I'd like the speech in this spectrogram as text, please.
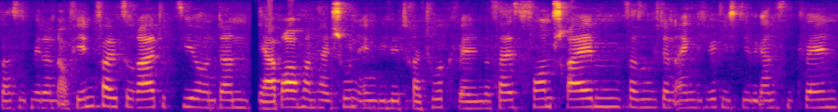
was ich mir dann auf jeden Fall zu Rate ziehe und dann ja, braucht man halt schon irgendwie Literaturquellen. Das heißt, vorm Schreiben versuche ich dann eigentlich wirklich diese ganzen Quellen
